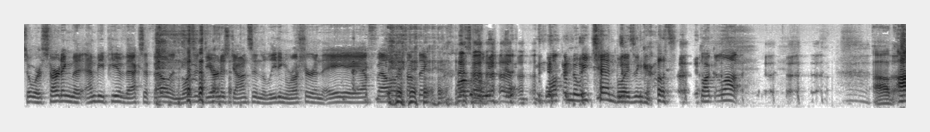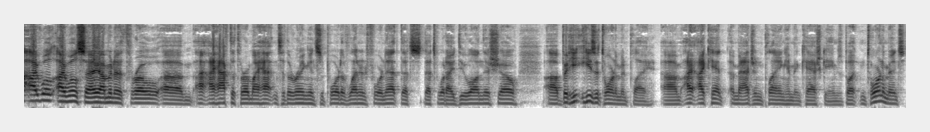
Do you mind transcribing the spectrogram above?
So we're starting the MVP of the XFL, and wasn't D'Ernest Johnson the leading rusher in the AAFL or something? Welcome to, Welcome to week ten, boys and girls. Buckle up. Um, I, I, will. I will say I'm going to throw. Um, I, I, have to throw my hat into the ring in support of Leonard Fournette. That's that's what I do on this show. Uh, but he, he's a tournament play. Um, I, I can't imagine playing him in cash games, but in tournaments,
